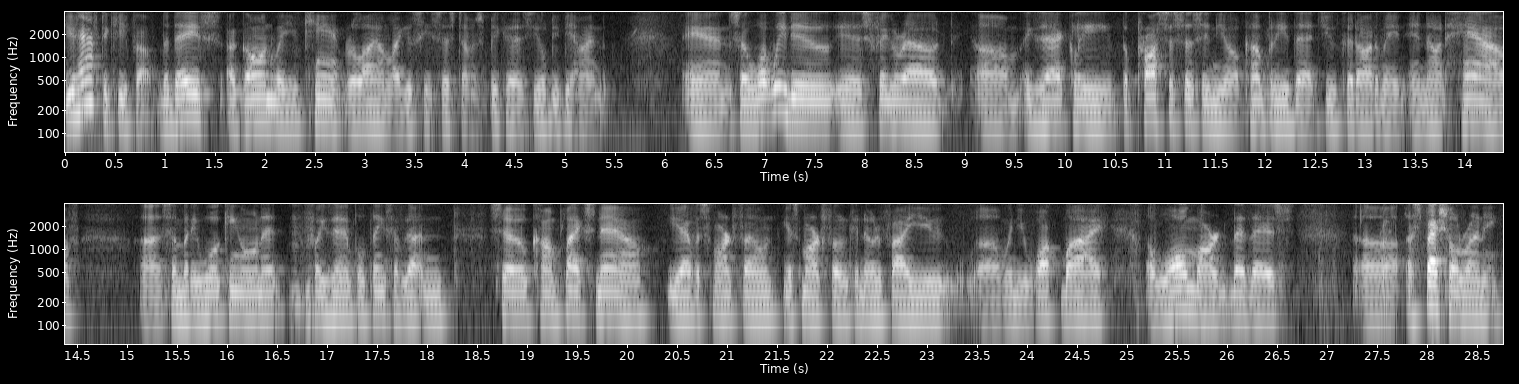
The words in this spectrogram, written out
You have to keep up. The days are gone where you can't rely on legacy systems because you'll be behind. them. And so what we do is figure out um, exactly the processes in your company that you could automate and not have uh, somebody working on it. Mm-hmm. For example, things have gotten so complex now. You have a smartphone. Your smartphone can notify you uh, when you walk by a Walmart that there's uh, right. a special running.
